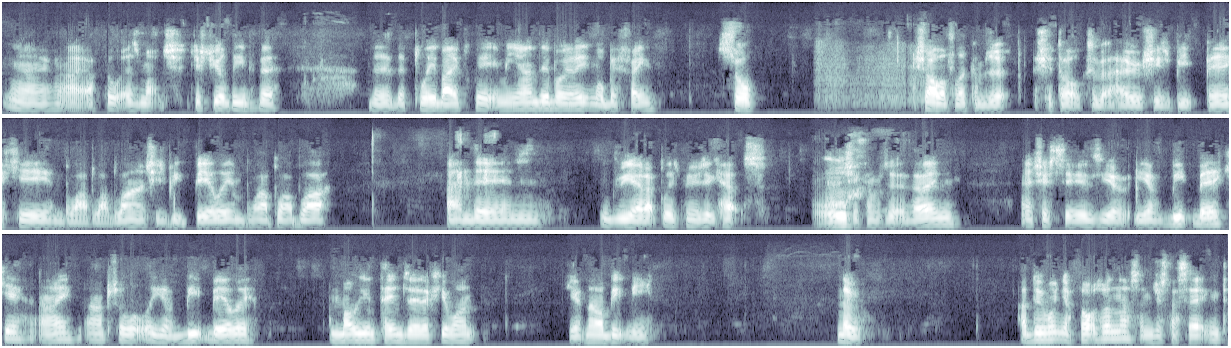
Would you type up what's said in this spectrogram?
Yeah, I, I thought as much. Just you leave the the, the play by play to me, Andy boy, right? And we'll be fine. So Charlotte Flair comes out. She talks about how she's beat Becky and blah blah blah, and she's beat Bayley and blah blah blah. And then Rhea Ripley's music hits. Oh, she comes out of the ring and she says, "You you've beat Becky, aye, absolutely. You've beat Bayley a million times out if you want. You've never beat me." Now, I do want your thoughts on this in just a second,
